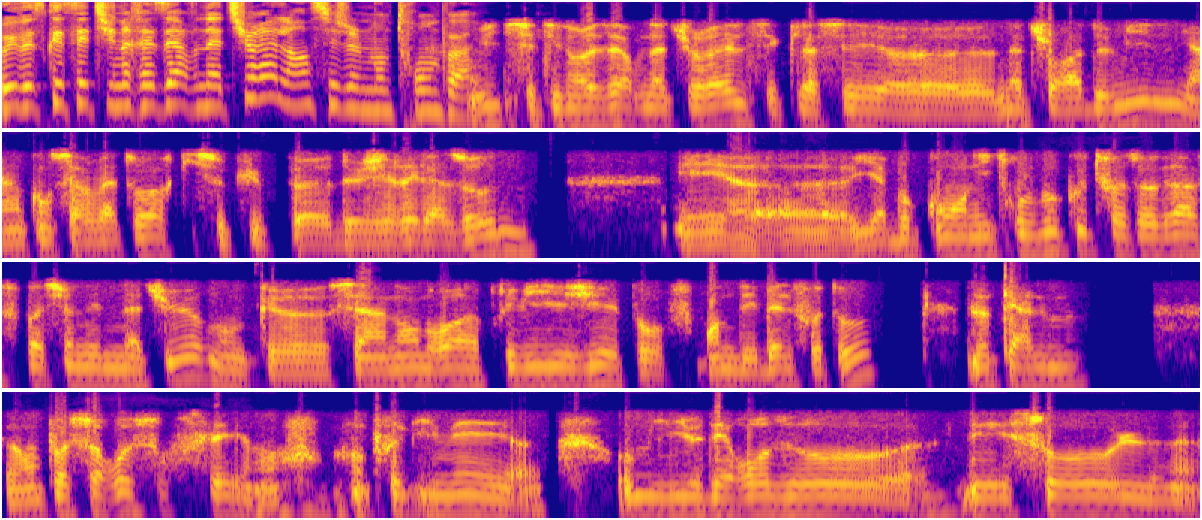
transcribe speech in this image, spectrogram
Oui, parce que c'est une réserve naturelle, hein, si je ne me trompe. Oui, c'est une réserve naturelle. C'est classé euh, Natura 2000. Il y a un conservatoire qui s'occupe euh, de gérer la zone. Et euh, il y a beaucoup, on y trouve beaucoup de photographes passionnés de nature, donc c'est un endroit privilégié pour prendre des belles photos. Le calme, on peut se ressourcer entre guillemets euh, au milieu des roseaux, euh, des saules.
